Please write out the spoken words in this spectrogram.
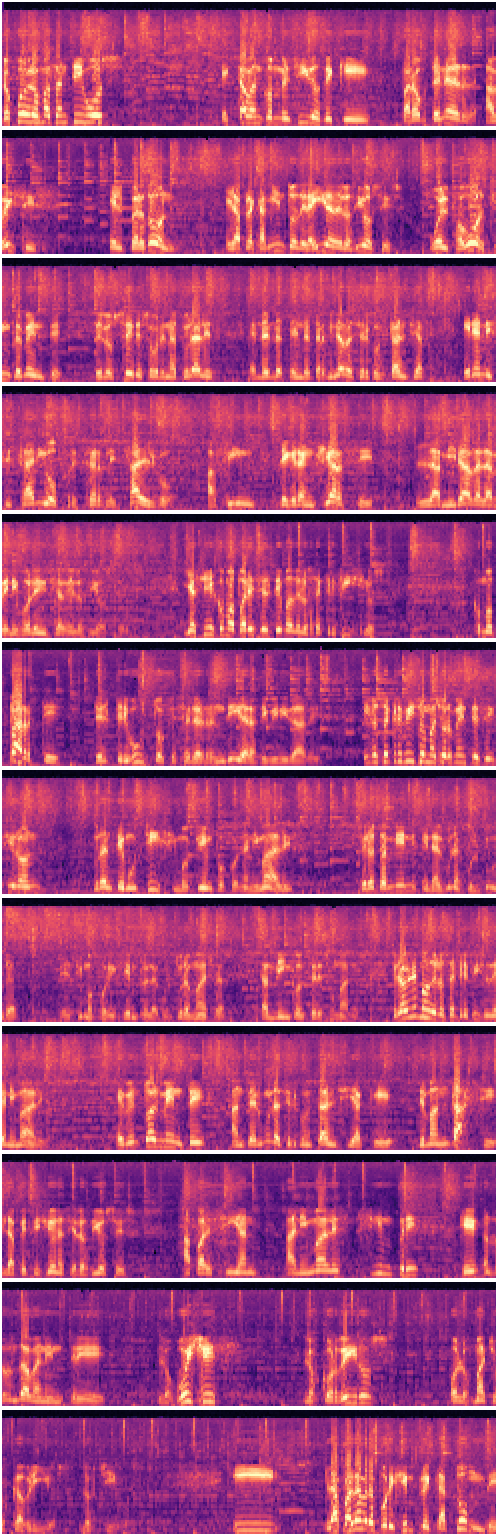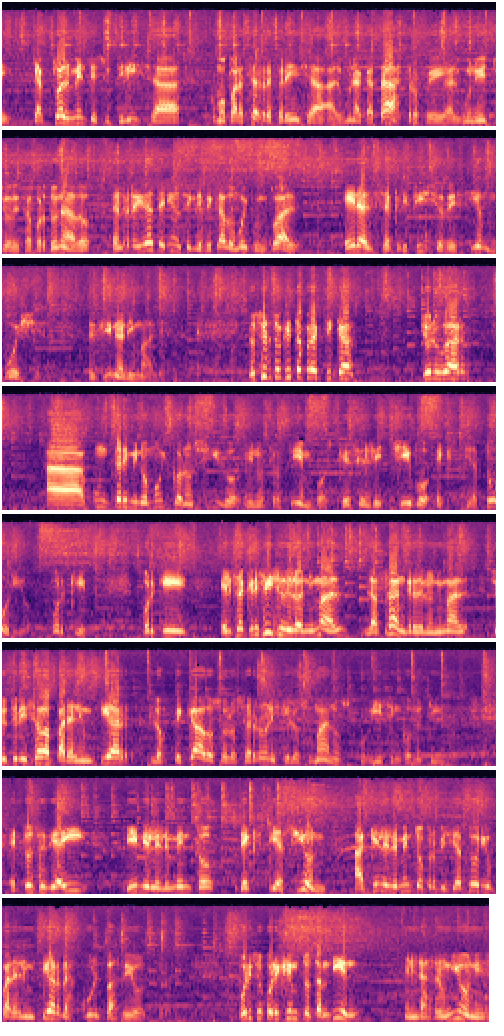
Los pueblos más antiguos estaban convencidos de que para obtener a veces el perdón, el aplacamiento de la ira de los dioses o el favor simplemente de los seres sobrenaturales en, determinadas circunstancias, era necesario ofrecerles algo a fin de granjearse la mirada, la benevolencia de los dioses. Y así es como aparece el tema de los sacrificios, como parte del tributo que se le rendía a las divinidades. Y los sacrificios mayormente se hicieron durante muchísimo tiempo con animales, pero también en algunas culturas, pensemos por ejemplo en la cultura maya, también con seres humanos. Pero hablemos de los sacrificios de animales. Eventualmente, ante alguna circunstancia que demandase la petición hacia los dioses, aparecían animales siempre que rondaban entre los bueyes, los corderos o los machos cabríos, los chivos. Y la palabra, por ejemplo, hecatombe, que actualmente se utiliza como para hacer referencia a alguna catástrofe, algún hecho desafortunado, en realidad tenía un significado muy puntual. Era el sacrificio de 100 bueyes, de 100 animales. Lo cierto es que esta práctica dio lugar a un término muy conocido en nuestros tiempos, que es el de chivo expiatorio. ¿Por qué? Porque el sacrificio del animal, la sangre del animal, se utilizaba para limpiar los pecados o los errores que los humanos hubiesen cometido. Entonces de ahí viene el elemento de expiación, aquel elemento propiciatorio para limpiar las culpas de otro. Por eso, por ejemplo, también en las reuniones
